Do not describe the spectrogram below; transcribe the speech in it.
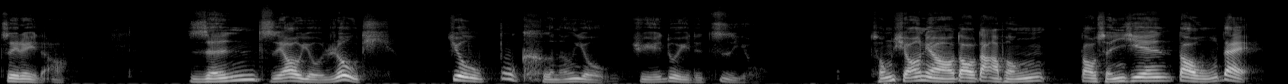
这一类的啊。人只要有肉体，就不可能有绝对的自由。从小鸟到大鹏，到神仙，到无代，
